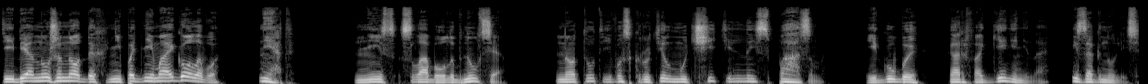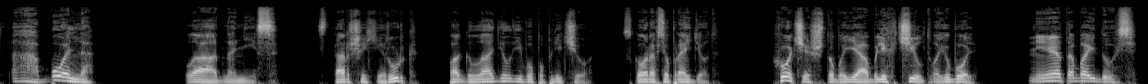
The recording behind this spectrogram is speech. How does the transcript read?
«Тебе нужен отдых, не поднимай голову!» «Нет!» Низ слабо улыбнулся, но тут его скрутил мучительный спазм, и губы карфагенянина изогнулись. «А, больно!» «Ладно, Низ!» Старший хирург погладил его по плечу. Скоро все пройдет. Хочешь, чтобы я облегчил твою боль? Нет, обойдусь.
